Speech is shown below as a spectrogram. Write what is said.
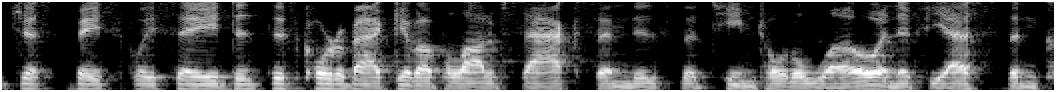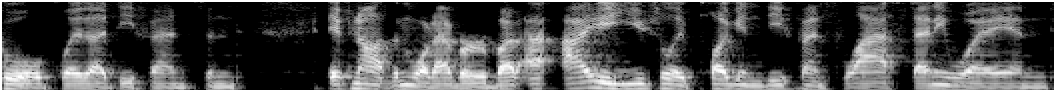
just basically say, does this quarterback give up a lot of sacks and is the team total low? And if yes, then cool, play that defense. And if not, then whatever. But I, I usually plug in defense last anyway. And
